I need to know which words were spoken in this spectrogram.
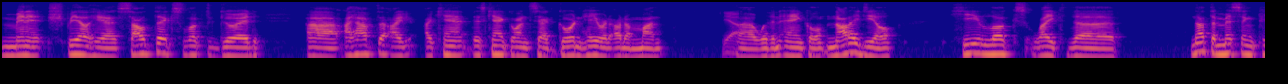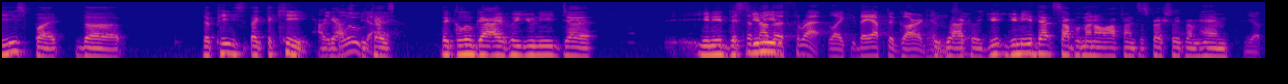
minute spiel here. Celtics looked good. Uh, I have to. I I can't. This can't go unsaid. Gordon Hayward out a month Yeah, uh, with an ankle, not ideal. He looks like the, not the missing piece, but the, the piece like the key. I The guess glue guy. because the glue guy who you need to, you need this. it's you another need threat. Like they have to guard him. too. exactly. You you need that supplemental offense, especially from him Yep.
